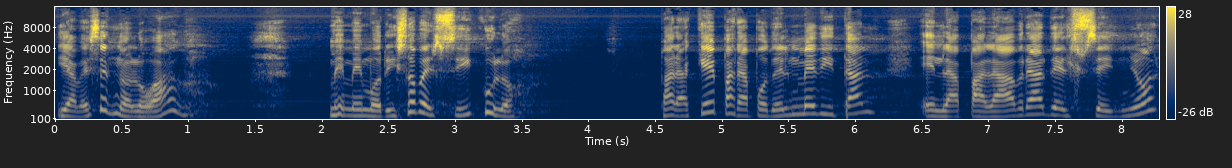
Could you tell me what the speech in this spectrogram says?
y a veces no lo hago. Me memorizo versículos. ¿Para qué? Para poder meditar en la palabra del Señor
